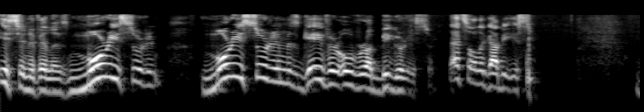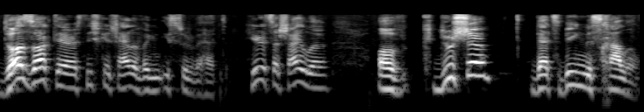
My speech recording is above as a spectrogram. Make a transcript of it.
Isur Nevela is more Isurim. More Isurim is gaver over a bigger Isur. That's all the Gabi Isur. Does Akter is Nishkin Shaila wegen Isur veheter. Here it's a Shaila of Kedusha that's being mischalel.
